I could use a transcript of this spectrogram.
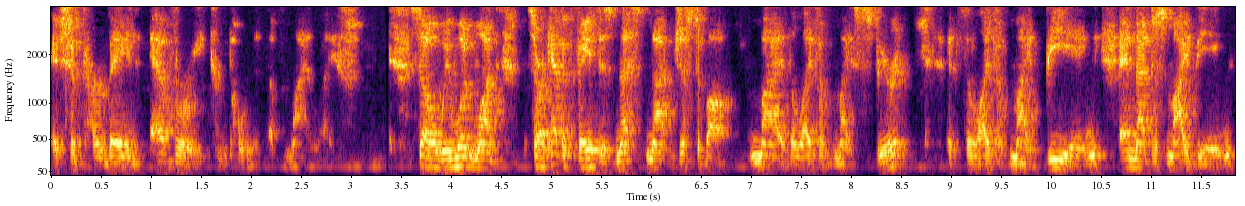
It should pervade every component of my life. So we wouldn't want. So our Catholic faith is not, just about my the life of my spirit. It's the life of my being, and not just my being,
